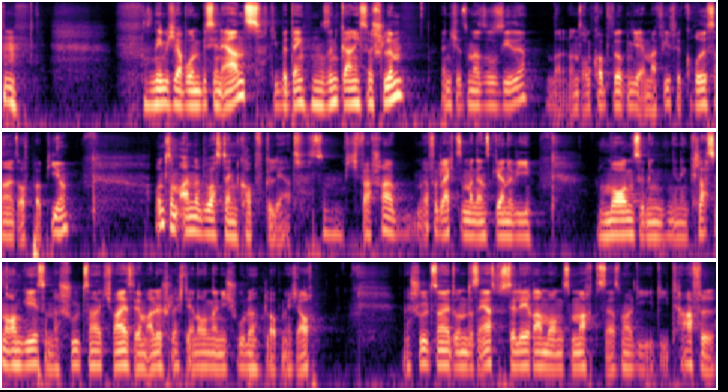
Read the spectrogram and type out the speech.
das nehme ich ja wohl ein bisschen ernst. Die Bedenken sind gar nicht so schlimm, wenn ich jetzt mal so sehe, weil in unserem Kopf wirken die ja immer viel, viel größer als auf Papier. Und zum anderen, du hast deinen Kopf geleert. Ich vergleiche es immer ganz gerne wie, du morgens in den, in den Klassenraum gehst, in der Schulzeit. Ich weiß, wir haben alle schlechte Erinnerungen an die Schule, glaub mir ich auch. In der Schulzeit und das erste, was der Lehrer morgens macht, ist erstmal die, die Tafel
